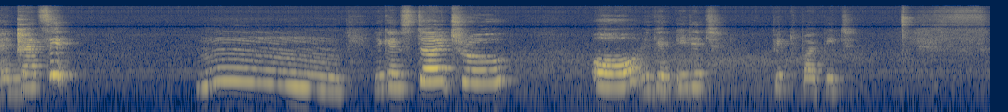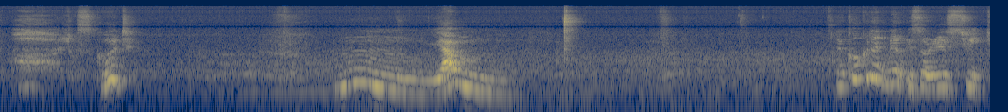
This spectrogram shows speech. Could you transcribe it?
And that's it. Mmm, you can stir it through or you can eat it bit by bit. Oh, looks good. Mmm, yum. The coconut milk is already sweet.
